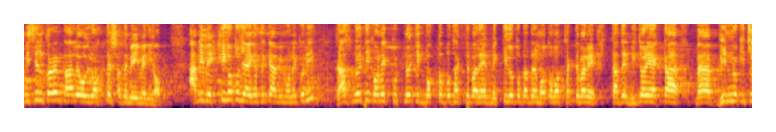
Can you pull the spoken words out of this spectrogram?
মিছিল করেন, তাহলে ওই রক্তের সাথে বেইমানি হবে। আমি ব্যক্তিগত জায়গা থেকে আমি মনে করি, রাজনৈতিক অনেক কূটনৈতিক বক্তব্য থাকতে পারে, ব্যক্তিগত তাদের মতামত থাকতে পারে, তাদের ভিতরে একটা ভিন্ন কিছু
